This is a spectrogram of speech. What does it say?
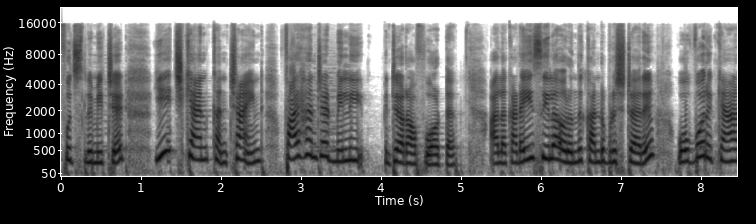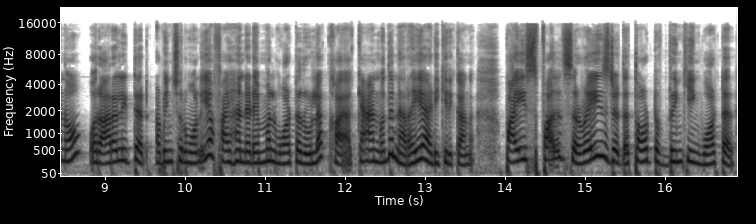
foods limited each can contained five hundred millilitre of water அதில் கடைசியில் அவர் வந்து கண்டுபிடிச்சிட்டாரு ஒவ்வொரு கேனும் ஒரு அரை லிட்டர் அப்படின்னு சொல்லுவோம் இல்லையா ஃபைவ் ஹண்ட்ரட் எம்எல் வாட்டர் உள்ள கேன் வந்து நிறைய அடுக்கியிருக்காங்க. Pi's pulse raised at the thought of drinking water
